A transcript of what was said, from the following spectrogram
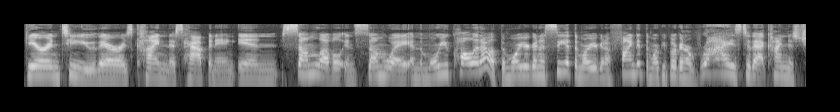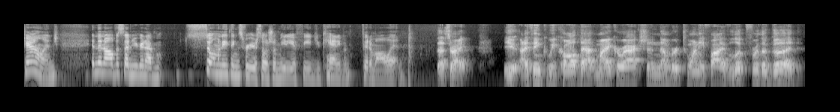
guarantee you there is kindness happening in some level, in some way. And the more you call it out, the more you're going to see it, the more you're going to find it, the more people are going to rise to that kindness challenge. And then all of a sudden you're going to have so many things for your social media feed, you can't even fit them all in. that's right. You, I think we called that micro action number 25 look for the good.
